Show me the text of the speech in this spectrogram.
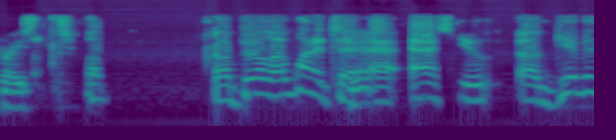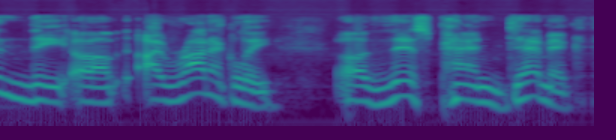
crises. Uh, uh, Bill, I wanted to yes. ask you, uh, given the, uh, ironically, uh, this pandemic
